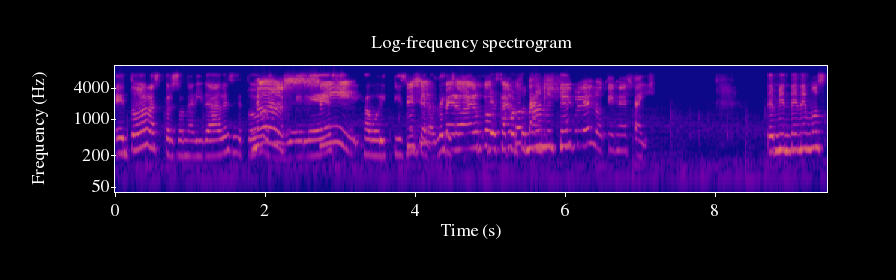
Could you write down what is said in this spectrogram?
en todas las personalidades, de todos los niveles, sí, favoritismos de las leyes. Pero algo, algo tangible lo tienes ahí también tenemos,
